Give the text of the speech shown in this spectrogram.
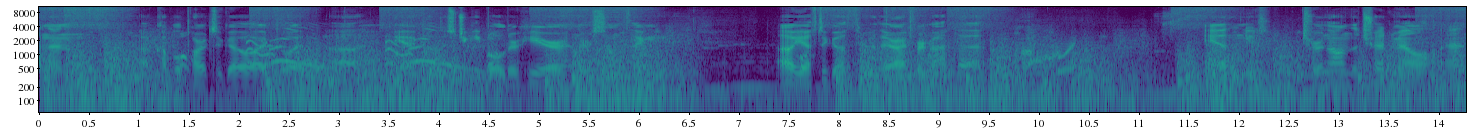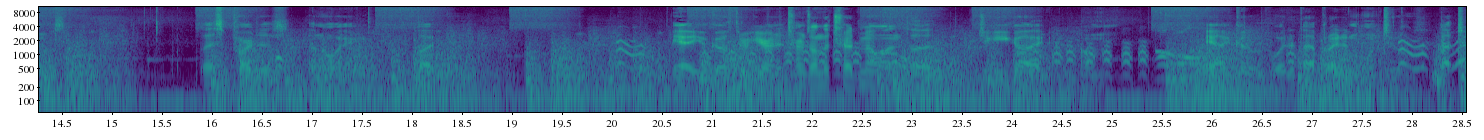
And then a couple parts ago I put, uh, yeah, I put this jiggy boulder here and there's something Oh, you have to go through there. I forgot that. Yeah, then you turn on the treadmill, and this part is annoying, but yeah, you go through here and it turns on the treadmill and the jiggy guy. Um, yeah, I could have avoided that, but I didn't want to. That too.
